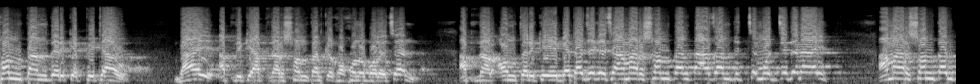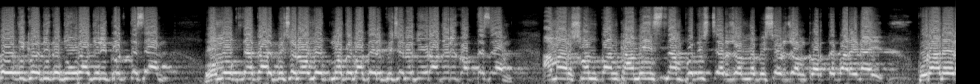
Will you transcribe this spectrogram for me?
সন্তানদেরকে পিটাও। ভাই, আপনি কি আপনার সন্তানকে কখনো বলেছেন? আপনার অন্তরে কি বেতা জেগেছে? আমার সন্তানটা আজান দিচ্ছে, মসজিদে নাই। আমার সন্তান তো ওদিকে ওদিকে দৌড়াদৌড়ি করতেছেন অমুক নেতার পিছনে অমুক মতবাদের পিছনে দৌড়াদৌড়ি করতেছেন আমার সন্তানকে আমি ইসলাম প্রতিষ্ঠার জন্য বিসর্জন করতে পারি নাই। কোরআনের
